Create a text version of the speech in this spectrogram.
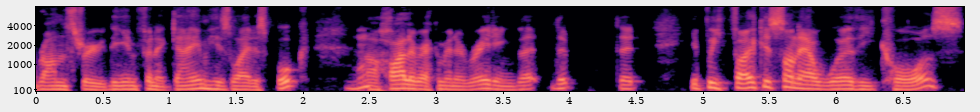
run through the infinite game his latest book mm-hmm. uh, highly recommended reading that that that if we focus on our worthy cause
